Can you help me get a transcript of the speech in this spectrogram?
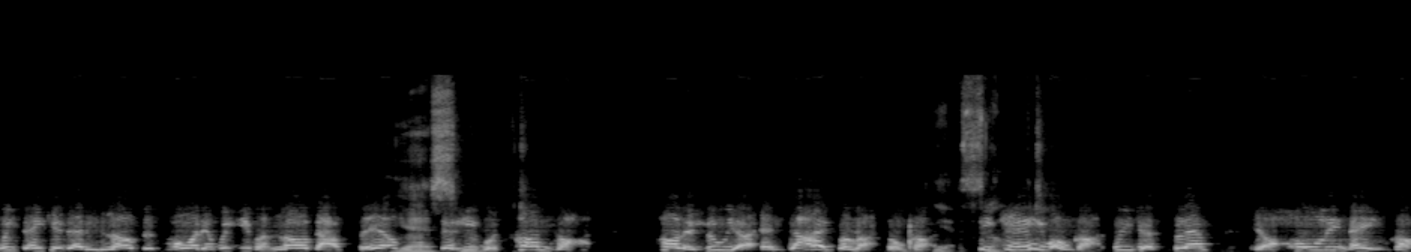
We thank you that he loved us more than we even loved ourselves, Yes, that he Lord. would come, God, hallelujah, and died for us, oh God. Yes, He Lord. came, oh God. We just bless your holy name, God.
